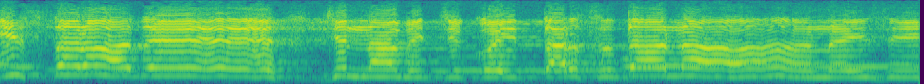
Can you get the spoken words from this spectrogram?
ਇਸ ਤਰ੍ਹਾਂ ਦੇ, ਜਿਨ੍ਹਾਂ ਵਿੱਚ ਕੋਈ ਤਰਸਦਾ ਨਾਂ ਨਹੀਂ ਸੀ।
